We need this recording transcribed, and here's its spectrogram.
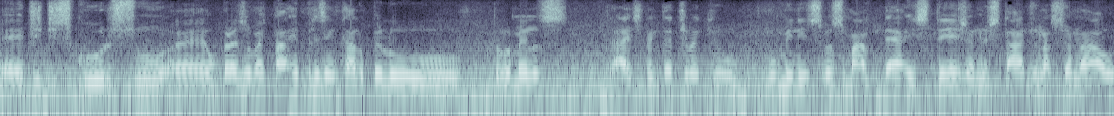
é, de discurso. É, o Brasil vai estar representado pelo, pelo menos a expectativa é que o, o ministro Osmar Terra esteja no Estádio Nacional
